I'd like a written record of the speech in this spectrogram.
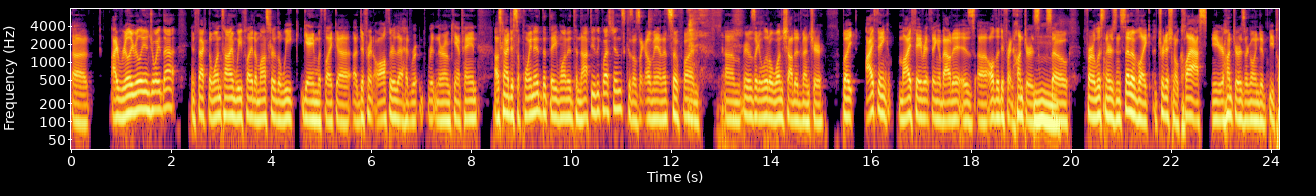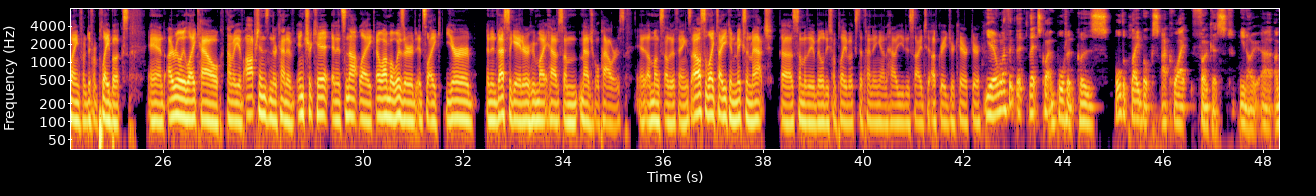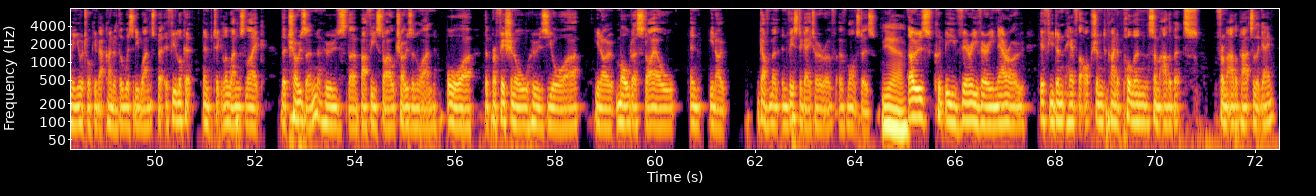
uh, I really, really enjoyed that. In fact, the one time we played a Monster of the Week game with like a, a different author that had written their own campaign, I was kind of disappointed that they wanted to not do the questions because I was like, oh man, that's so fun. um, it was like a little one shot adventure. But I think my favorite thing about it is uh, all the different hunters. Mm. So for our listeners, instead of like a traditional class, your hunters are going to be playing from different playbooks. And I really like how I don't know you have options and they're kind of intricate and it's not like, oh, I'm a wizard. It's like you're an investigator who might have some magical powers, eh, amongst other things. I also liked how you can mix and match uh, some of the abilities from playbooks depending on how you decide to upgrade your character. Yeah, well, I think that that's quite important because all the playbooks are quite focused. You know, uh, I mean, you were talking about kind of the wizardy ones, but if you look at in particular ones like the Chosen, who's the Buffy style Chosen one, or the Professional, who's your you know Mulder style and you know government investigator of, of monsters. Yeah. Those could be very, very narrow if you didn't have the option to kind of pull in some other bits from other parts of the game.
